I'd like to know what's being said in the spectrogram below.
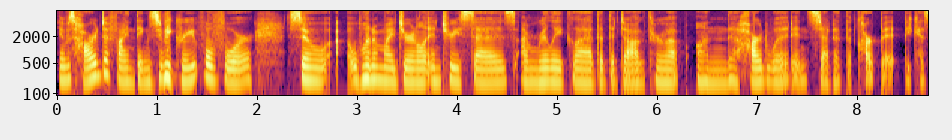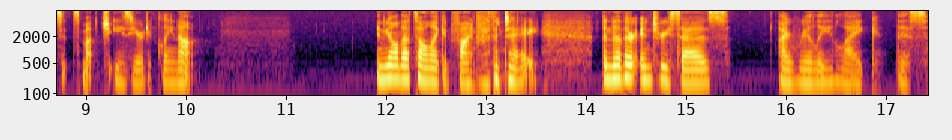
it was hard to find things to be grateful for. So one of my journal entries says, I'm really glad that the dog threw up on the hardwood instead of the carpet because it's much easier to clean up. And y'all, that's all I could find for the day. Another entry says, I really like this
